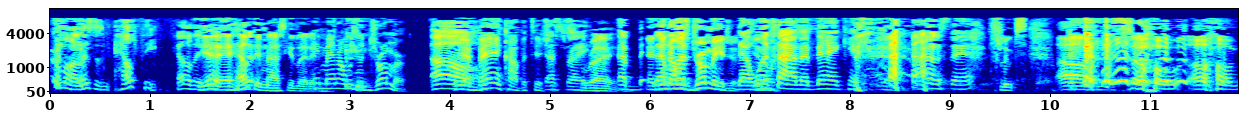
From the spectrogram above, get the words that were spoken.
Come on, this is healthy. Healthy. Yeah, man. healthy masculinity. Hey man, I was a drummer. Oh, we had band competition. that's right. Right. At- And that then I was drum major. That one know. time at band camp. Yeah, I understand. flutes. Um, so, um,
